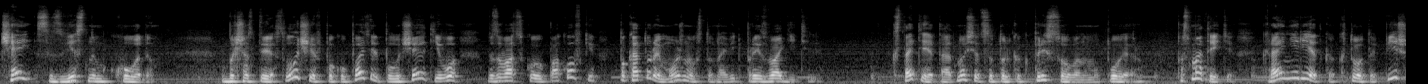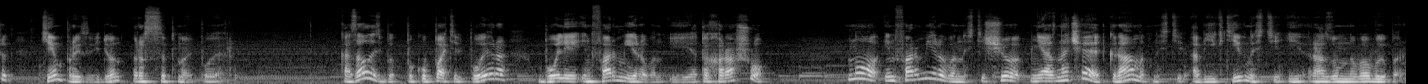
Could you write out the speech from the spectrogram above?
чай с известным кодом. В большинстве случаев покупатель получает его в заводской упаковке, по которой можно установить производителя. Кстати, это относится только к прессованному пуэру. Посмотрите, крайне редко кто-то пишет, кем произведен рассыпной пуэр. Казалось бы, покупатель пуэра более информирован, и это хорошо. Но информированность еще не означает грамотности, объективности и разумного выбора.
